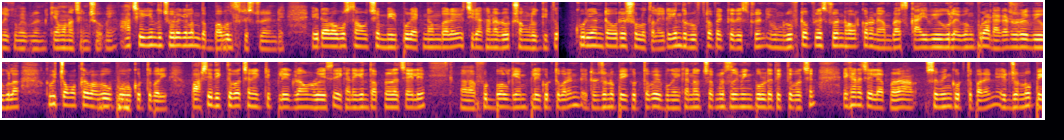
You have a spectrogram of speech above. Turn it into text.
আলাইকুম এভরিওয়ান, কেমন আছেন সবাই? আজকে কিন্তু চলে গেলাম দ্য বাবলস রেস্টুরেন্টে এটার অবস্থান হচ্ছে মিরপুর এক নম্বরে চিড়াখানা রোড সংলগ্নিত কোরিয়ান টাওয়ারের ষোলোতলা এটা কিন্তু রুফটপ একটা রেস্টুরেন্ট এবং রুফটপ রেস্টুরেন্ট হওয়ার কারণে আমরা স্কাই ভিউগুলো এবং পুরো ঢাকা শহরের ভিউগুলো খুবই চমৎকারভাবে উপভোগ করতে পারি। পাশে দেখতে পাচ্ছেন একটি প্লেগ্রাউন্ড রয়েছে। এখানে কিন্তু আপনারা চাইলে ফুটবল গেম প্লে করতে পারেন। এটার জন্য পে করতে হবে এবং এখানে হচ্ছে আপনার সুইমিং পুলটা দেখতে পাচ্ছেন। এখানে চাইলে আপনারা সুইমিং করতে পারেন। এর জন্য পে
